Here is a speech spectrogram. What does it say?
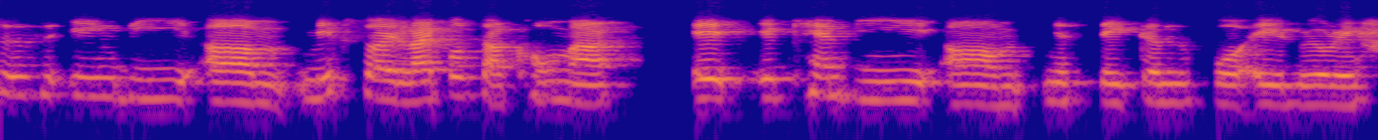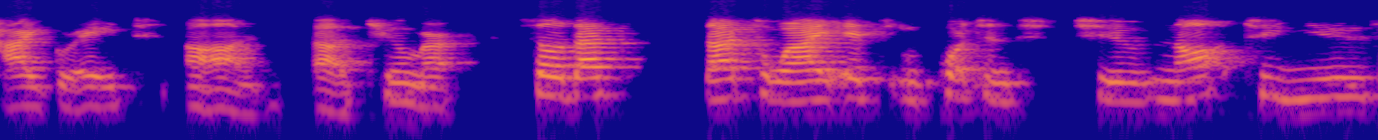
is in the um, myxoid liposarcoma, it, it can be um, mistaken for a really high grade uh, uh, tumor. So that's that's why it's important to not to use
